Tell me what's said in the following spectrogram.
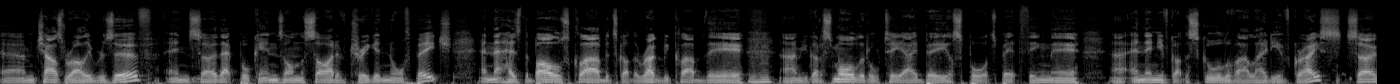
um, Charles Riley Reserve, and so that book ends on the side of Trigg and North Beach, and that has the bowls club. It's got the rugby club there. Um, you've got a small little TAB or sports bet thing there, uh, and then you've got the School of Our Lady of Grace. So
